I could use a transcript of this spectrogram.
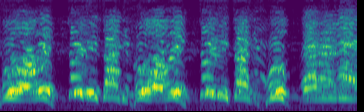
Who are we? Dirty Tigers! Who are we? Dirty Tigers! Who? There it is!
